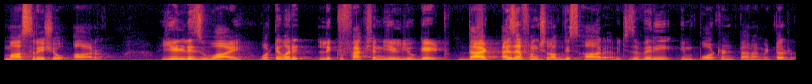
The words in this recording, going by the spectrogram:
mass ratio r, yield is y, whatever liquefaction yield you get that as a function of this r which is a very important parameter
